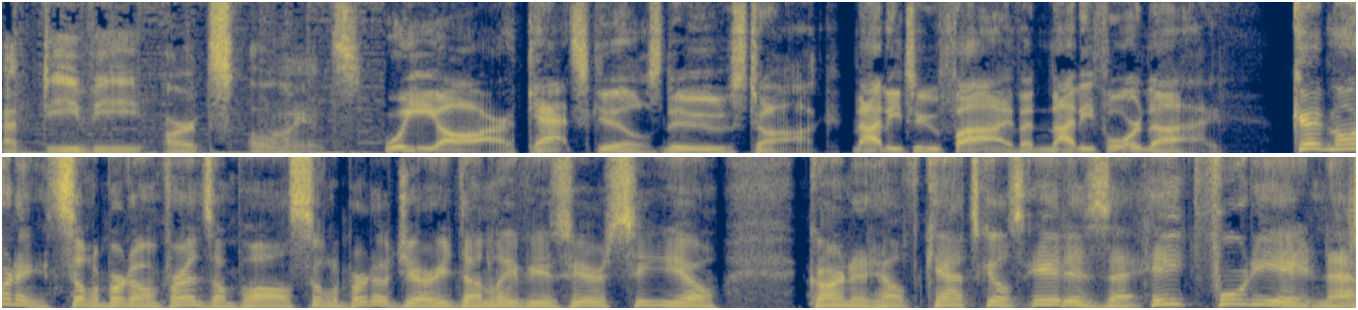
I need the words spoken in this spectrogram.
at DV Arts Alliance. We are Catskills News Talk, 92.5 and 94.9. Good morning. It's Ciliberto and Friends. I'm Paul Ciliberto. Jerry Dunleavy is here, CEO, Garnet Health Catskills. It is uh, 848 now.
